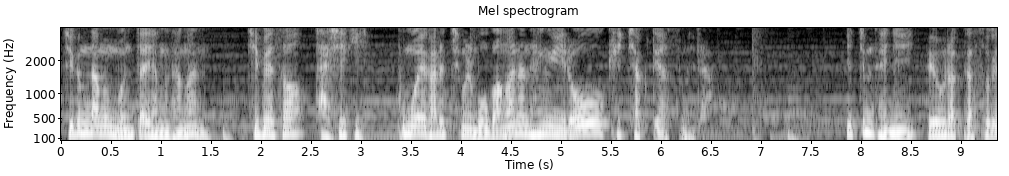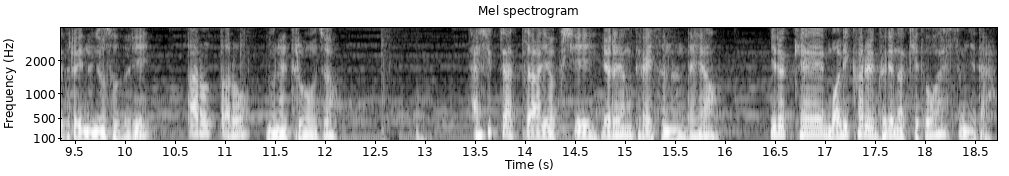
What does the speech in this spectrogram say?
지금 남은 문자의 형상은 집에서 자식이 부모의 가르침을 모방하는 행위로 귀착되었습니다. 이쯤 되니 배우락자 속에 들어있는 요소들이 따로따로 눈에 들어오죠. 자식 자자 역시 여러 형태가 있었는데요. 이렇게 머리칼을 그려넣기도 했습니다.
